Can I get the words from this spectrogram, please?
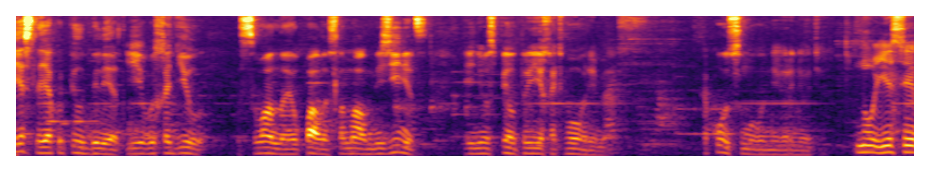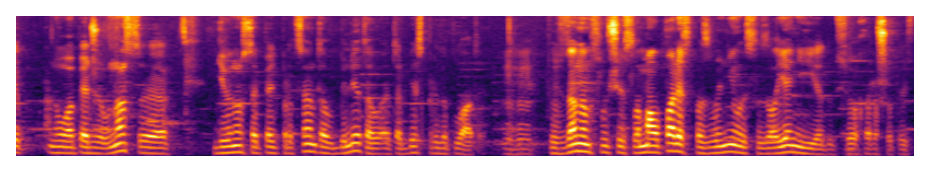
Если я купил билет и выходил с ванной, упал и сломал мизинец и не успел приехать вовремя, какую сумму вы мне вернете? Ну, если, ну, опять же, у нас э, 95% билетов это без предоплаты. Мгм. То есть в данном случае сломал палец, позвонил и сказал, я не еду, все хорошо. То есть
